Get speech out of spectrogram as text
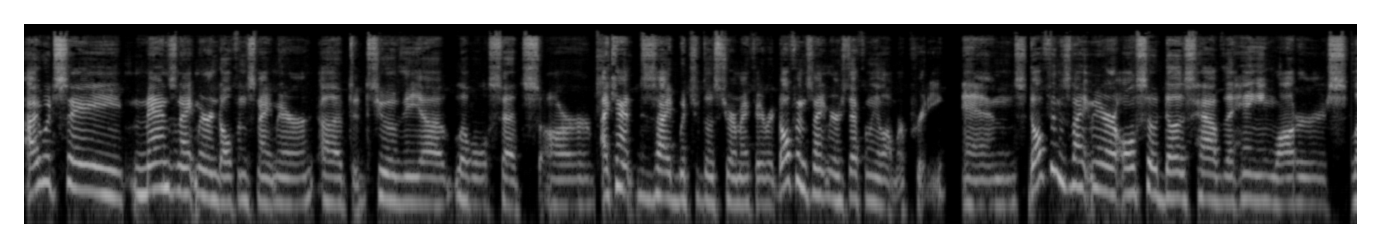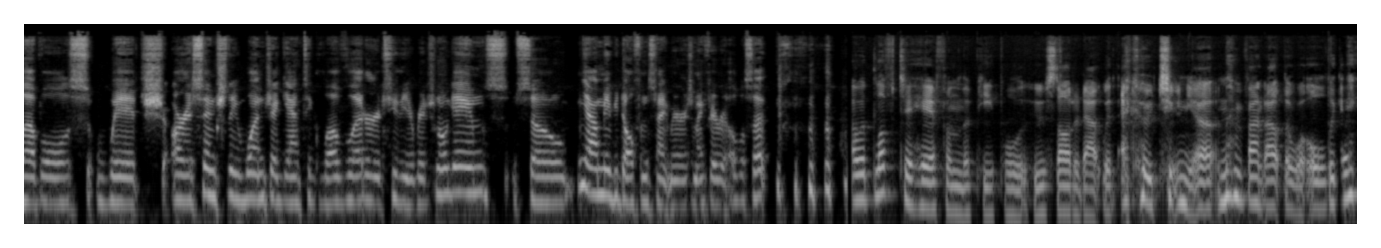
I would say Man's Nightmare and Dolphin's Nightmare, uh, two of the uh, level sets are I can't decide which of those two are my favorite. Dolphin's Nightmare is definitely a lot more pretty. And Dolphin's Nightmare also does have the Hanging Waters levels, which are essentially one gigantic love letter to the original game games. So yeah, maybe Dolphin's Nightmare is my favorite level set. I would love to hear from the people who started out with Ecco Junior and then found out they were older games.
